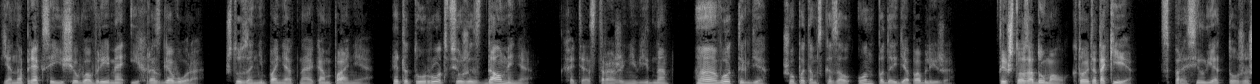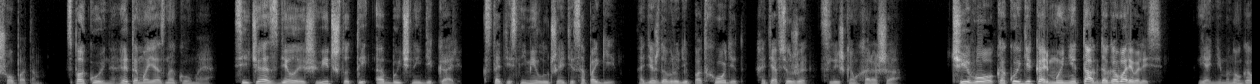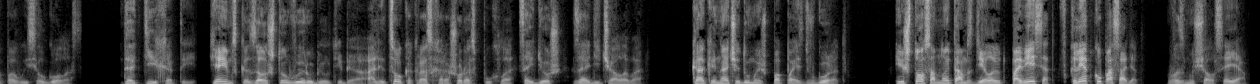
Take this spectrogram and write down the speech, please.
Я напрягся еще во время их разговора. Что за непонятная компания? Этот урод все же сдал меня, хотя стражи не видно. «А, вот ты где!» – шепотом сказал он, подойдя поближе. «Ты что задумал? Кто это такие?» – спросил я тоже шепотом. «Спокойно, это моя знакомая. Сейчас сделаешь вид, что ты обычный дикарь. Кстати, сними лучше эти сапоги. Одежда вроде подходит, хотя все же слишком хороша». «Чего? Какой дикарь? Мы не так договаривались!» Я немного повысил голос. «Да тихо ты! Я им сказал, что вырубил тебя, а лицо как раз хорошо распухло, сойдешь за одичалого. Как иначе думаешь попасть в город?» «И что со мной там сделают? Повесят? В клетку посадят?» – возмущался я.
